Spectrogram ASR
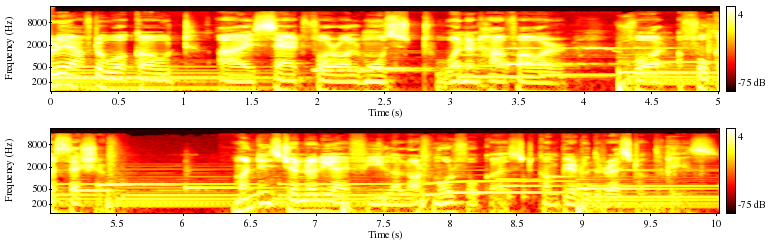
Today after workout, I sat for almost one and a half hour for a focus session. Mondays generally I feel a lot more focused compared to the rest of the days.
